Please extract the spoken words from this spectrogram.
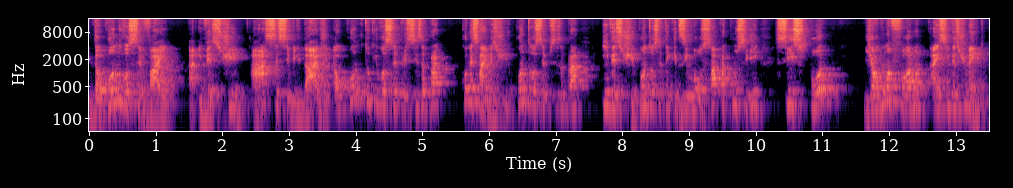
Então, quando você vai uh, investir, a acessibilidade é o quanto que você precisa para começar a investir, o quanto você precisa para investir, quanto você tem que desembolsar para conseguir se expor de alguma forma a esse investimento.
